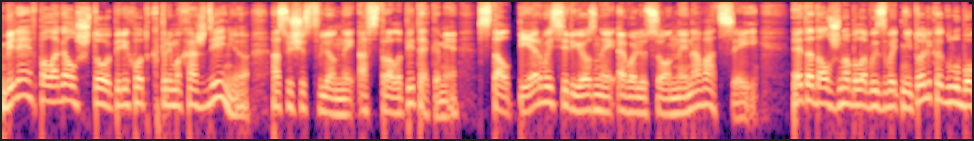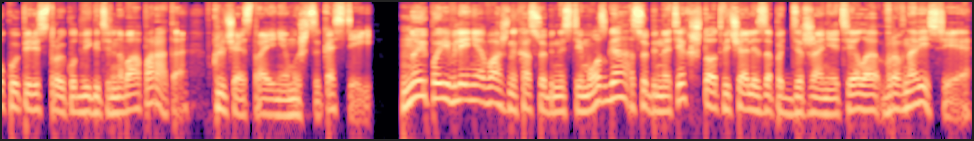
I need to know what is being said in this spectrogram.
Беляев полагал, что переход к прямохождению, осуществленный австралопитеками, стал первой серьезной эволюционной инновацией. Это должно было вызвать не только глубокую перестройку двигательного аппарата, включая строение мышц и костей, но и появление важных особенностей мозга, особенно тех, что отвечали за поддержание тела в равновесии.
